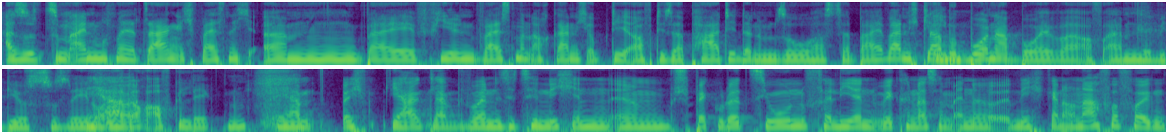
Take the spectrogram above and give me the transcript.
Also zum einen muss man jetzt sagen, ich weiß nicht, ähm, bei vielen weiß man auch gar nicht, ob die auf dieser Party dann im Soho-Haus dabei waren. Ich glaube, Eben. Burna Boy war auf einem der Videos zu sehen Ja. oder hat auch aufgelegt. Ne? Ja, ich, ja, klar, wir wollen uns jetzt hier nicht in ähm, Spekulationen verlieren. Wir können das am Ende nicht genau nachverfolgen.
